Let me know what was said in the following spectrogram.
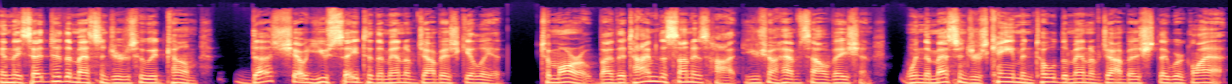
And they said to the messengers who had come, Thus shall you say to the men of Jabesh Gilead, Tomorrow, by the time the sun is hot, you shall have salvation. When the messengers came and told the men of Jabesh, they were glad.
